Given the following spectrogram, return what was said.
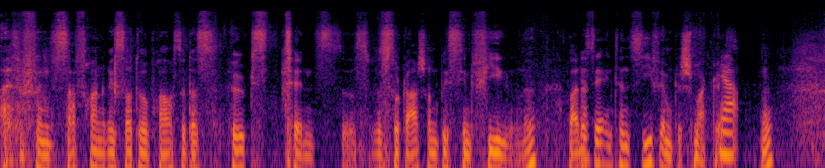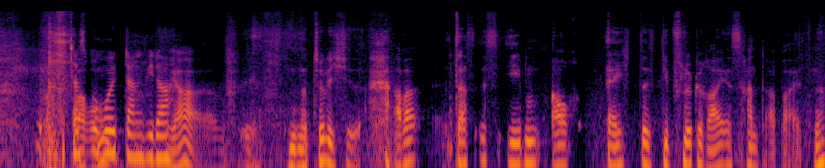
also für ein Safran-Risotto brauchst du das höchstens. Das ist sogar schon ein bisschen viel, ne? weil das sehr intensiv im Geschmack ist. Ja. Ne? das warum? beruhigt dann wieder. Ja, natürlich. Aber das ist eben auch echt, die Pflückerei ist Handarbeit. Ne?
